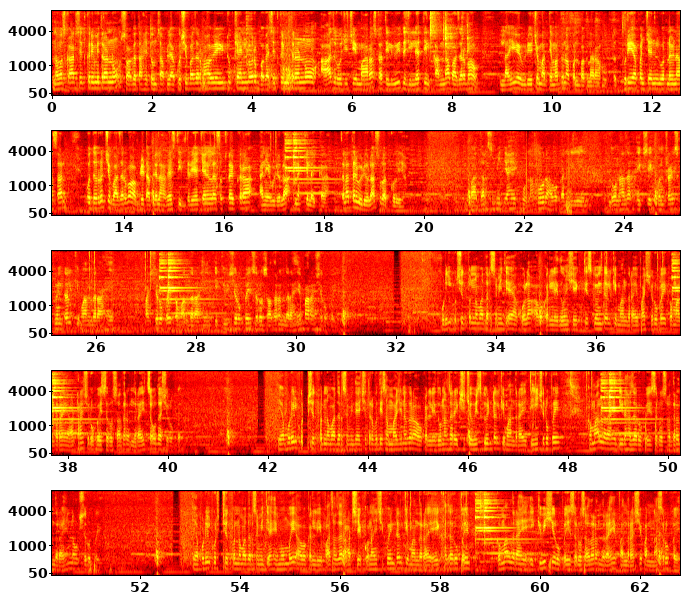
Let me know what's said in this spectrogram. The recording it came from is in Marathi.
नमस्कार शेतकरी मित्रांनो स्वागत आहे तुमचं आपल्या कृषी बाजार भाव या यूट्यूब चॅनलवर बघा शेतकरी मित्रांनो आज रोजीचे महाराष्ट्रातील विविध जिल्ह्यातील कांदा बाजारभाव लाईव्ह या व्हिडिओच्या माध्यमातून आपण बघणार आहोत. तत्पूर्वी आपण चॅनलवर नवीन असाल व दररोजचे बाजारभाव अपडेट आपल्याला हवे असतील तर या चॅनलला सबस्क्राईब करा आणि या व्हिडिओला नक्की लाईक करा. चला तर व्हिडिओला सुरुवात करूया. बाजार समिती आहे कोल्हापूर. आवक दोन हजार एकशे एकोणचाळीस क्विंटल. किमान दर आहे पाचशे रुपये कमाल दर आहे एकवीसशे रुपये सर्वसाधारण दर आहे बाराशे रुपये. पुढील कृषी उत्पन्न बाजार समिती आहे अकोला आवक दोनशे एकतीस क्विंटल किमान दर आहे पाचशे रुपये कमाल दर आहे अठराशे रुपये सर्वसाधारण दर आहे चौदाशे रुपये. यापुढील कृषी उत्पन्न बाजार समिती आहे छत्रपती संभाजीनगर अवकालले दोन हजार एकशे चोवीस क्विंटल किमान दर आहे तीनशे रुपये कमाल दर आहे दीड हजार रुपये सर्वसाधारण दर आहे नऊशे रुपये. यापुढील कृषी उत्पन्न बाजार समिती आहे. मुंबई अवकालली पाच हजार आठशे एकोणऐंशी क्विंटल किमान दर आहे. एक हजार रुपये कमाल दर आहे. एकवीसशे रुपये सर्वसाधारण दर आहे. पंधराशे पन्नास रुपये.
